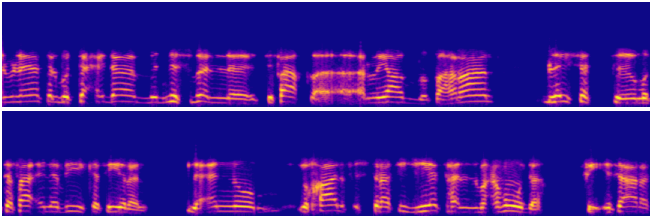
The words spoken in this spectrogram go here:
الولايات المتحدة بالنسبة لاتفاق الرياض طهران ليست متفائلة به كثيرا لأنه يخالف استراتيجيتها المعهودة في إثارة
